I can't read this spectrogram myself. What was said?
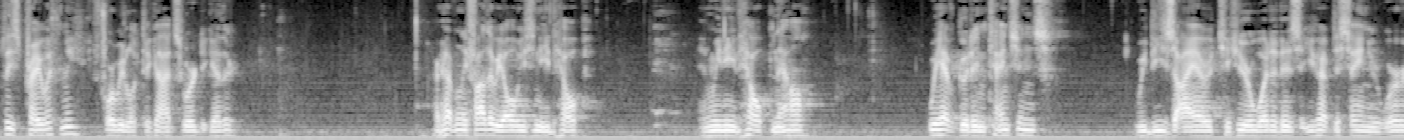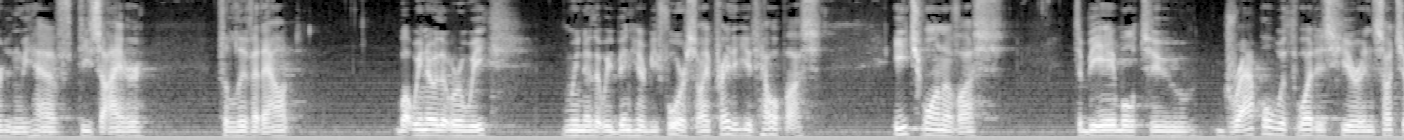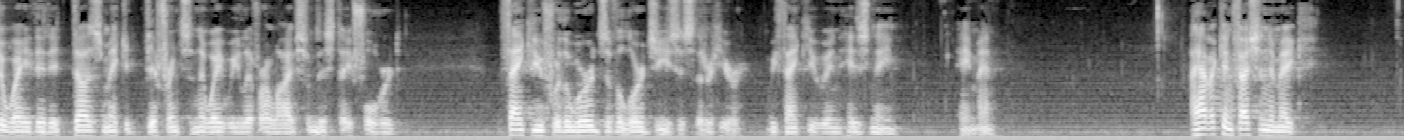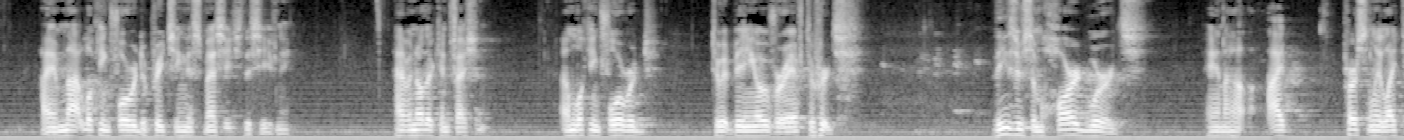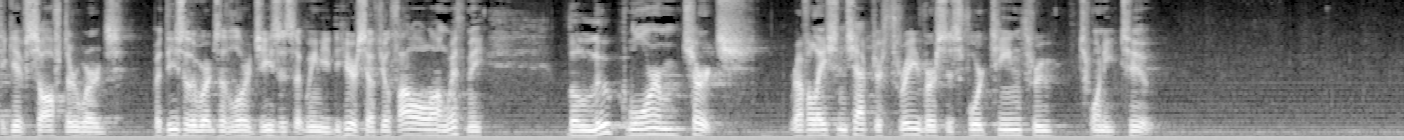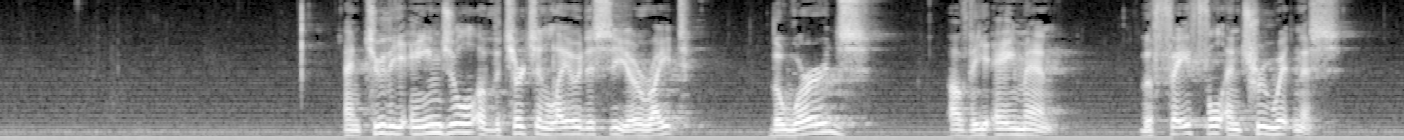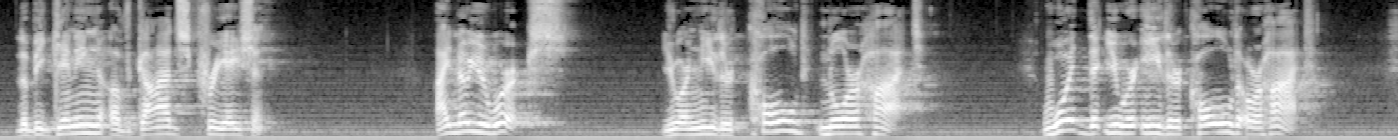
Please pray with me before we look to God's Word together. Our Heavenly Father, we always need help, and we need help now. We have good intentions. We desire to hear what it is that you have to say in your Word, and we have desire to live it out. But we know that we're weak. We know that we've been here before, so I pray that you'd help us, each one of us, to be able to grapple with what is here in such a way that it does make a difference in the way we live our lives from this day forward. Thank you for the words of the Lord Jesus that are here. We thank you in his name. Amen. I have a confession to make. I am not looking forward to preaching this message this evening. I have another confession. I'm looking forward to it being over afterwards. These are some hard words, and uh, I personally like to give softer words, but these are the words of the Lord Jesus that we need to hear. So if you'll follow along with me, the lukewarm church, Revelation chapter 3, verses 14 through 22. And to the angel of the church in Laodicea, write the words of the Amen, the faithful and true witness the beginning of God's creation. I know your works. You are neither cold nor hot. Would that you were either cold or hot.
